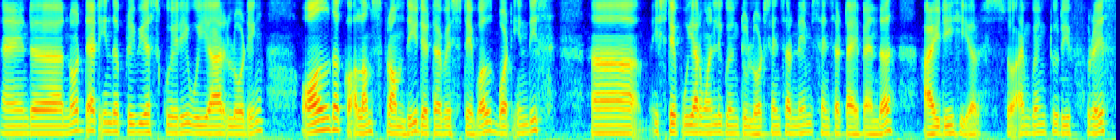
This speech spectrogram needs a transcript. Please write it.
And uh, note that in the previous query we are loading all the columns from the database table. But in this uh, step we are only going to load sensor name sensor type and the id here. So i'm going to refresh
